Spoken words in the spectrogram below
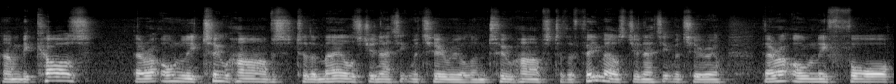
And because there are only two halves to the male's genetic material and two halves to the female's genetic material. There are only four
